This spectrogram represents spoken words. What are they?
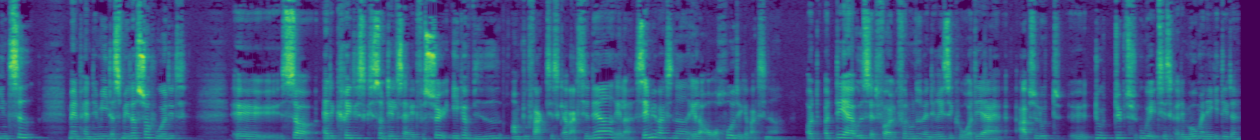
I en tid med en pandemi, der smitter så hurtigt, øh, så er det kritisk som deltager i et forsøg ikke at vide, om du faktisk er vaccineret eller semivaccineret eller overhovedet ikke er vaccineret. Og, og det er at udsætte folk for en unødvendig risiko, og det er absolut øh, dybt uetisk, og det må man ikke i, det der,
